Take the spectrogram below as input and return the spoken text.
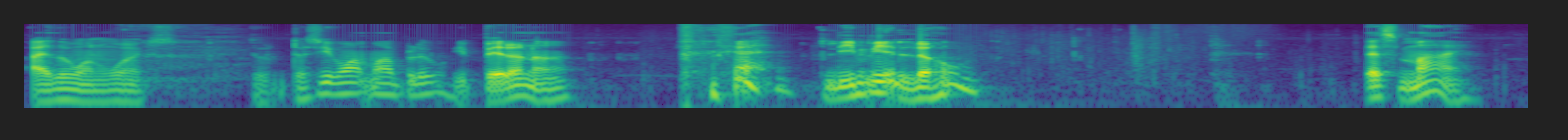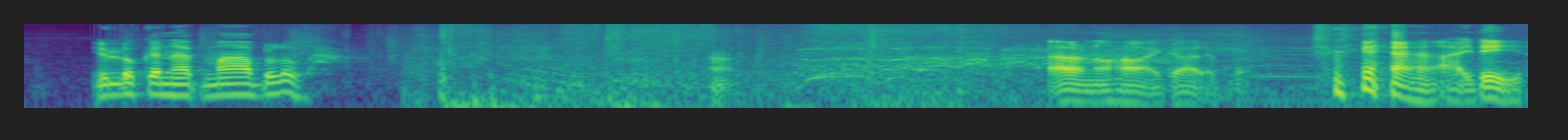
Either one works. Dude, does he want my blue? He better not. Leave me alone. That's mine. You're looking at my blue. I don't know how I got it, but I did.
